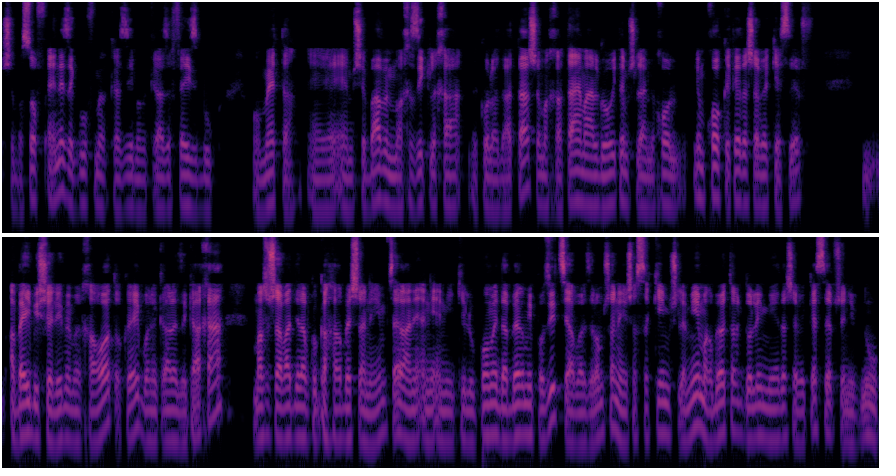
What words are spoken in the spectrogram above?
שבסוף אין איזה גוף מרכזי במקרה הזה פייסבוק או מטא אה, שבא ומחזיק לך בכל הדאטה שמחרתיים האלגוריתם שלהם יכול למחוק את ידע שווה כסף ה baby שלי במרכאות אוקיי? בוא נקרא לזה ככה משהו שעבדתי עליו כל כך הרבה שנים בסדר? אני, אני, אני כאילו פה מדבר מפוזיציה אבל זה לא משנה יש עסקים שלמים הרבה יותר גדולים מידע שווה כסף שנבנו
